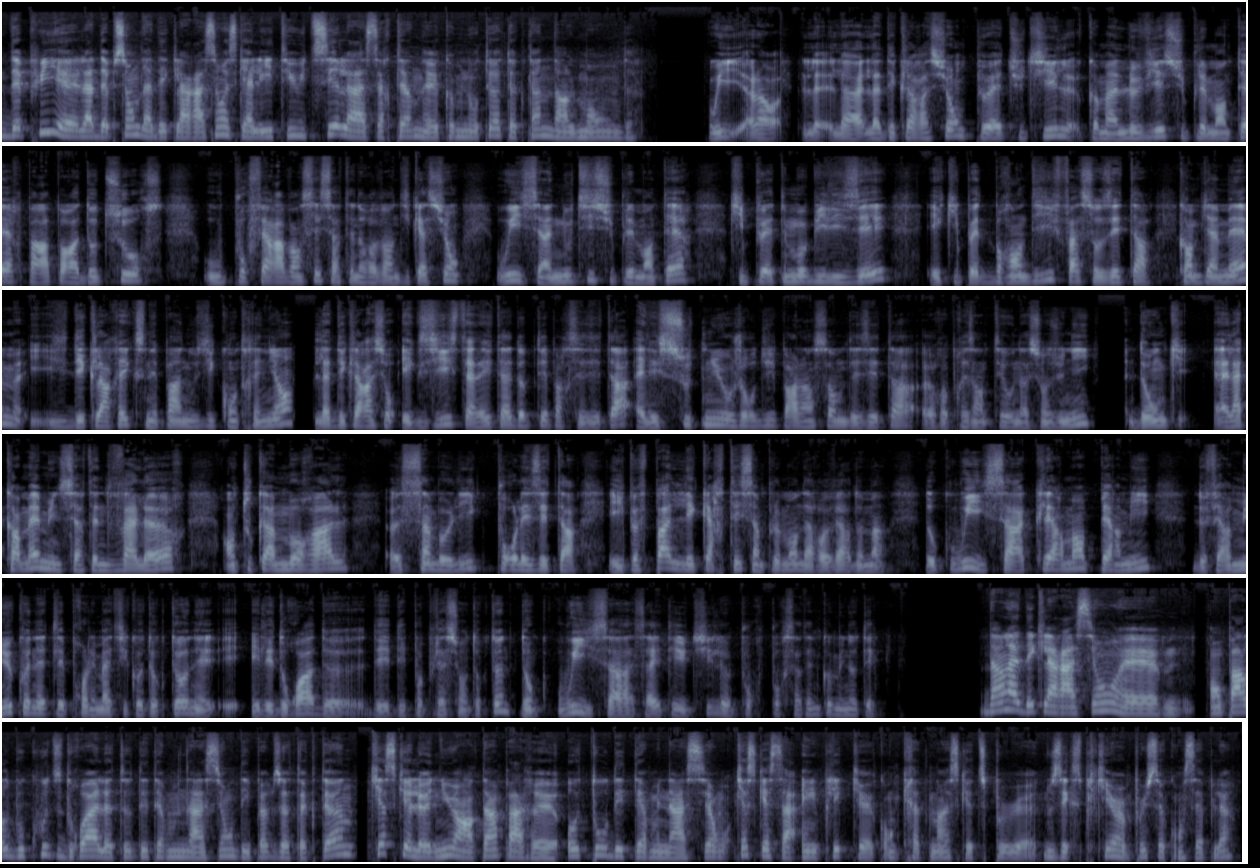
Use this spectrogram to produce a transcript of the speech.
Depuis euh, l'adoption de la déclaration, est-ce qu'elle a été utile à certaines communautés autochtones dans le monde? Oui, alors la, déclaration peut être utile comme un levier supplémentaire par rapport à d'autres sources ou pour faire avancer certaines revendications. Oui, c'est un outil supplémentaire qui peut être mobilisé et qui peut être brandi face aux États. Quand bien même il déclarait que ce n'est pas un outil contraignant, la déclaration existe, elle a été adoptée par ces États, elle est soutenue aujourd'hui par l'ensemble des États euh, représentés aux Nations Unies. Donc, elle a quand même une certaine valeur, en tout cas morale, euh, symbolique pour les États. Et ils ne peuvent pas l'écarter simplement d'un revers de main. Donc oui, ça a clairement permis de faire mieux connaître les problématiques autochtones et, les droits des, populations autochtones. Donc oui, ça, a été utile pour, certaines communautés. Dans la déclaration, euh, on parle beaucoup du droit à l'autodétermination des peuples autochtones. Qu'est-ce que l'ONU entend par euh, autodétermination? Qu'est-ce que ça implique concrètement? Est-ce que tu peux nous expliquer un peu ce concept-là?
